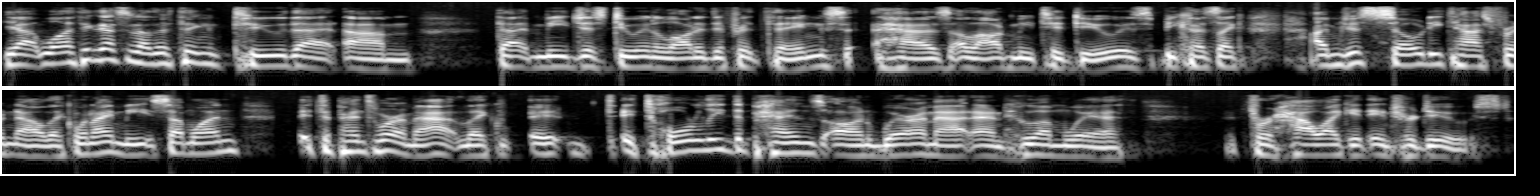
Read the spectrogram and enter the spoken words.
Yeah, well, I think that's another thing too that um, that me just doing a lot of different things has allowed me to do is because like I'm just so detached from now. Like when I meet someone, it depends where I'm at. Like it it totally depends on where I'm at and who I'm with for how I get introduced.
